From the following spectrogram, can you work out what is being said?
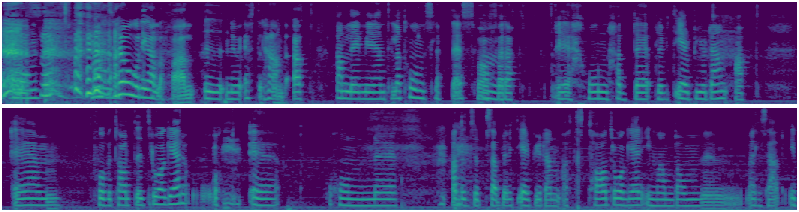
Ehm, man tror i alla fall i, nu i efterhand att anledningen till att hon släpptes var Mm. för att eh, hon hade blivit erbjuden att ehm, få betalt i droger och eh, hon eh, hade typ så blivit erbjuden att ta droger innan de, eh, eller så här, i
